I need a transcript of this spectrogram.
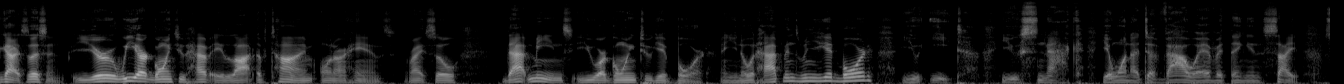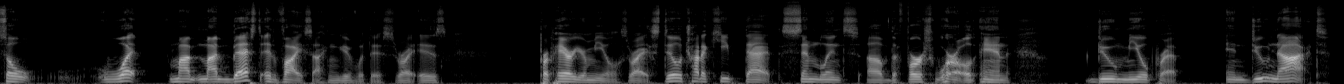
guys, listen, you're we are going to have a lot of time on our hands, right? So that means you are going to get bored. And you know what happens when you get bored? You eat, you snack, you want to devour everything in sight. So what my my best advice I can give with this, right, is prepare your meals, right? Still try to keep that semblance of the first world and do meal prep and do not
